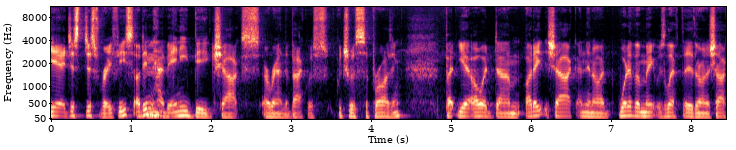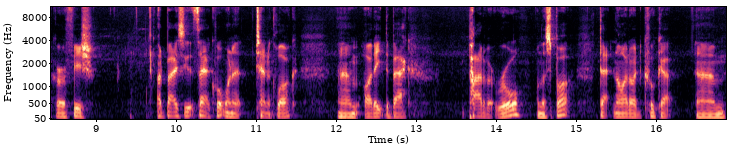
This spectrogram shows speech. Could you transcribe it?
Yeah, just just reefies. I didn't have any big sharks around the back, which which was surprising. But yeah, I would um, I'd eat the shark, and then I'd whatever meat was left either on a shark or a fish. I'd basically say I caught one at ten o'clock. Um, I'd eat the back part of it raw on the spot. That night I'd cook up, um,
